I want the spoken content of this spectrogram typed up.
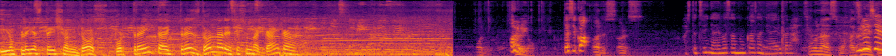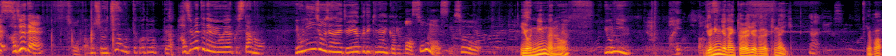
Y un PlayStation 2 por 33 dólares. Es una ganga. あるよ私かあるっすあるっす明日ついに相葉さんのお母さんに会えるから。そうなんですよ。初め嬉しい。てです初めて？超楽しいもしうちは持ってこうと思って。初めてで予約したの。4人以上じゃないと予約できないから。あそうなんですね。そう。4人なの？4人。はい ?4 人じゃないと予約できない。はいやば。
